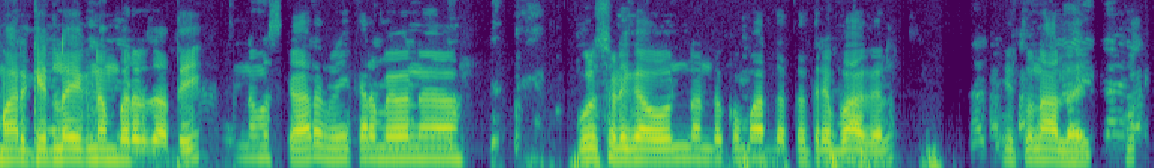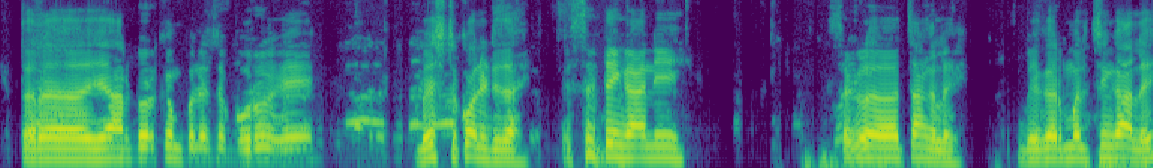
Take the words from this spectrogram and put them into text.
मार्केटला एक नंबर जाते नमस्कार मी करमेवन गुळसडी गावून नंदकुमार दत्तात्रय बागल. इथून आलो आहे तर हे आर्डोर कंपनीचं गुरु हे बेस्ट क्वालिटीचं आहे. सेटिंग आणि सगळं चांगलं आहे बिगर मल्चिंग आलंय.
